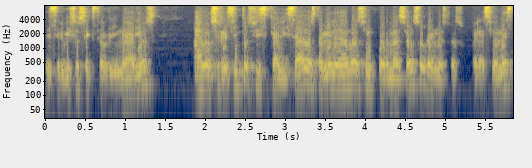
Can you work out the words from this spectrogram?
de servicios extraordinarios a los recintos fiscalizados también le damos información sobre nuestras operaciones.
